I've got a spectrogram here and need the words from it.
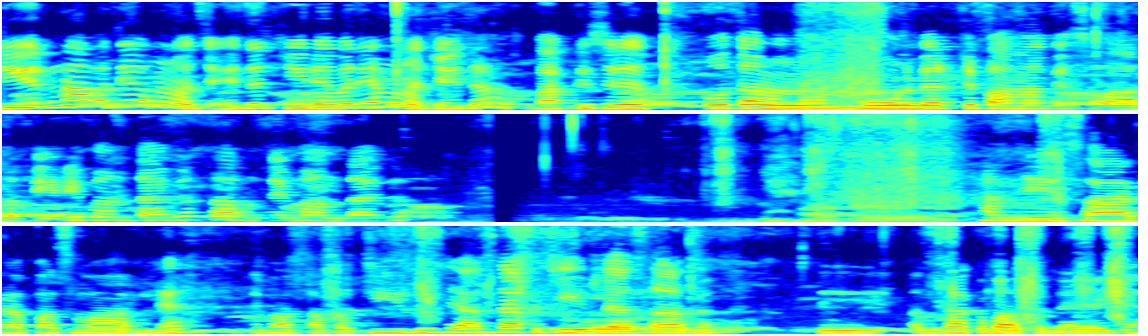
ਚੀਰਨਾ ਵਧੀਆ ਹੋਣਾ ਚਾਹੀਦਾ ਚੀਰਿਆ ਵਧੀਆ ਹੋਣਾ ਚਾਹੀਦਾ। ਬਾਕੀ ਸਿਰ ਉਹ ਤਾਂ ਨੂੰ- ਲੂਣ ਮਿਰਚ ਪਾਵਾਂਗੇ ਸਵਾਦ ਫੇਰ ਹੀ ਬਣਦਾ ਹੈਗਾ ਧਰਨ ਤੇ ਬਣਦਾ ਹੈਗਾ। ਹਾਂਜੀ ਇਹ ਸਾਗ ਆਪਾਂ ਸਵਾਰ ਲਿਆ ਤੇ ਬਸ ਆਪਾਂ ਚੀਰ ਵੀ ਲਿਆ ਅੱਧਾ ਕੁ ਚੀਰ ਲਿਆ ਸਾਗ ਤੇ ਅੱਧਾ ਕੁ ਬਸ ਰਹਿ ਗਿਆ।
